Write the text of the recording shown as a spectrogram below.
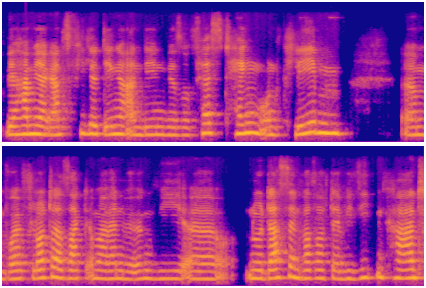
wir haben ja ganz viele Dinge, an denen wir so festhängen und kleben. Ähm, Wolf Lotter sagt immer, wenn wir irgendwie äh, nur das sind, was auf der Visitenkarte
